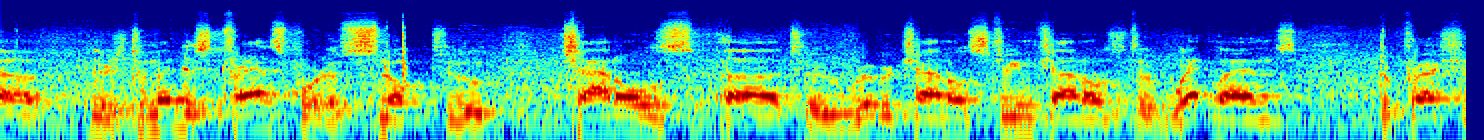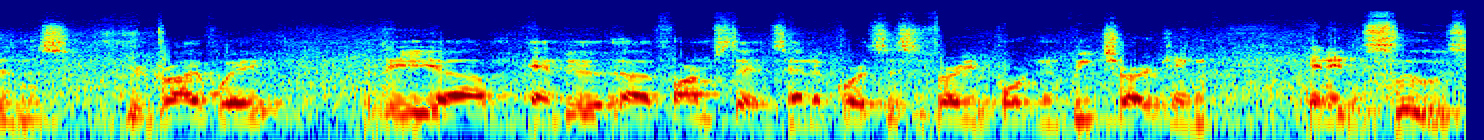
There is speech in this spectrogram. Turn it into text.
uh, there's tremendous transport of snow to channels, uh, to river channels, stream channels, to wetlands, depressions, your driveway, the, um, and to uh, farmsteads. And of course, this is very important in recharging any of the sloughs.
